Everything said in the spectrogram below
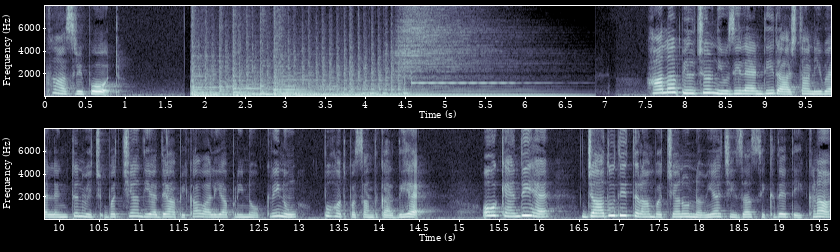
ਖਾਸ ਰਿਪੋਰਟ। ਹਾਨਾ ਪਿਲਚਰ ਨਿਊਜ਼ੀਲੈਂਡ ਦੀ ਰਾਜਧਾਨੀ ਵੈਲਿੰਗਟਨ ਵਿੱਚ ਬੱਚਿਆਂ ਦੀ ਅਧਿਆਪਿਕਾ ਵਾਲੀ ਆਪਣੀ ਨੌਕਰੀ ਨੂੰ ਬਹੁਤ ਪਸੰਦ ਕਰਦੀ ਹੈ। ਉਹ ਕਹਿੰਦੀ ਹੈ ਜਾਦੂ ਦੀ ਤਰ੍ਹਾਂ ਬੱਚਿਆਂ ਨੂੰ ਨਵੀਆਂ ਚੀਜ਼ਾਂ ਸਿੱਖਦੇ ਦੇਖਣਾ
